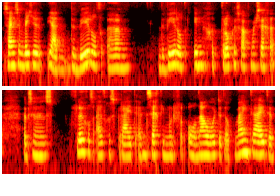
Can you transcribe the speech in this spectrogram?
zijn ze een beetje ja, de, wereld, um, de wereld ingetrokken, zou ik maar zeggen. Hebben ze hun vleugels uitgespreid en zegt die moeder van, oh nou wordt het ook mijn tijd. En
